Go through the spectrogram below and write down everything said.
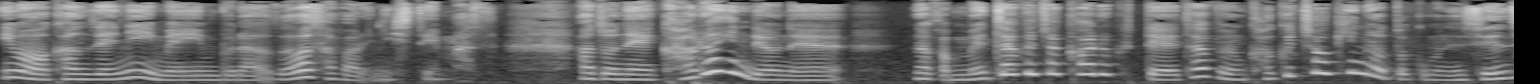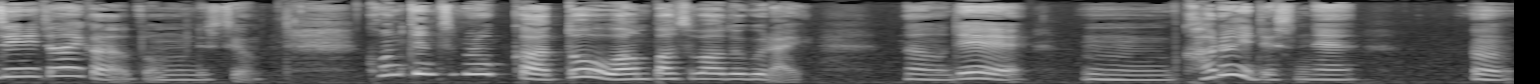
今は完全にメインブラウザはサファリにしています。あとね、軽いんだよね。なんかめちゃくちゃ軽くて、多分拡張機能とかもね、全然入れてないからだと思うんですよ。コンテンツブロッカーとワンパスワードぐらい。なので、うん、軽いですね。うん、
